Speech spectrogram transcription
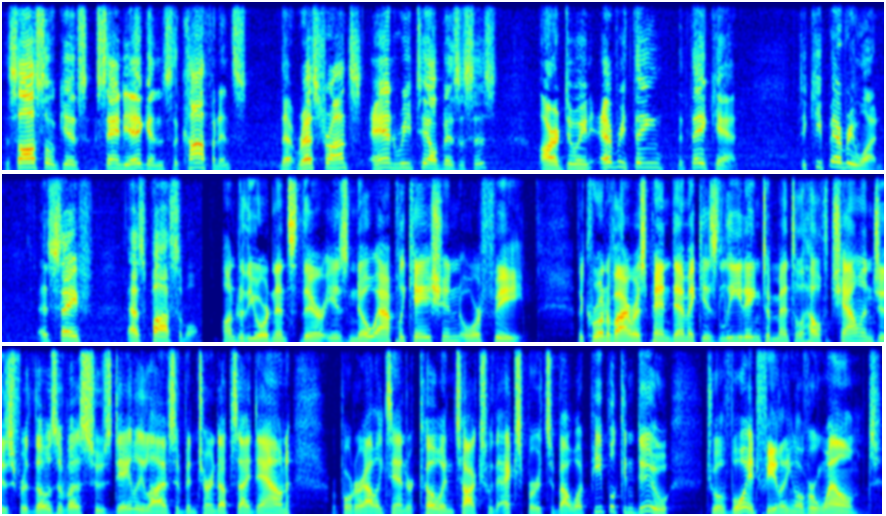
This also gives San Diegans the confidence that restaurants and retail businesses are doing everything that they can to keep everyone as safe as possible. Under the ordinance, there is no application or fee. The coronavirus pandemic is leading to mental health challenges for those of us whose daily lives have been turned upside down. Reporter Alexander Cohen talks with experts about what people can do to avoid feeling overwhelmed.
